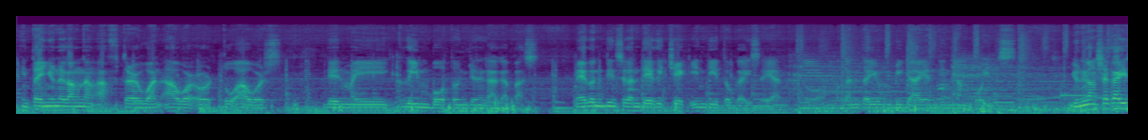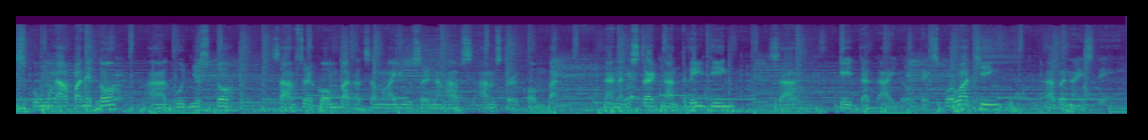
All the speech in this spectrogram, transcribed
hintayin nyo na lang ng after 1 hour or 2 hours. Then may cream button dyan na gagabas. Meron din silang dairy check-in dito guys. Ayan. So, maganda yung bigayan din ng points. Yun lang siya guys. Kung wala pa nito, ah, good news to sa Hamster Combat at sa mga user ng Hams- Hamster Combat na nag-start ng trading sa Gate.io. Thanks for watching. Have a nice day.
